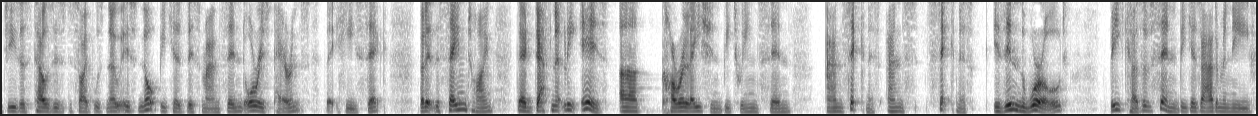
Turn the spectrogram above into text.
Jesus tells his disciples, no, it's not because this man sinned or his parents that he's sick, but at the same time, there definitely is a correlation between sin and sickness. And sickness is in the world because of sin, because Adam and Eve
